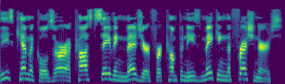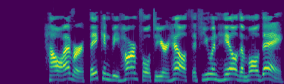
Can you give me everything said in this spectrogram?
These chemicals are a cost-saving measure for companies making the fresheners. However, they can be harmful to your health if you inhale them all day.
